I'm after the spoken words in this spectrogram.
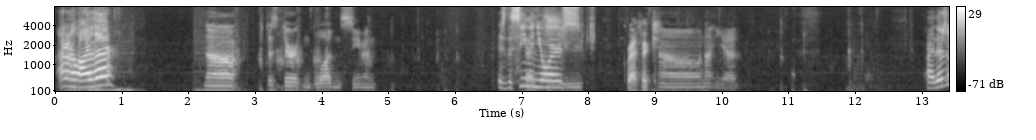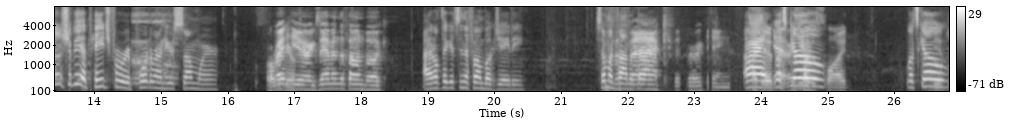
I don't know. Are there? No. Just dirt and blood and semen. Is the semen That's yours? Graphic. No, not yet. All right, there should be a page for a report around here somewhere. Over right here. Examine the phone book. I don't think it's in the phone book, JD. Someone The found it though. fact fit for a king. All I right, did. let's Yeah, go. Let's go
